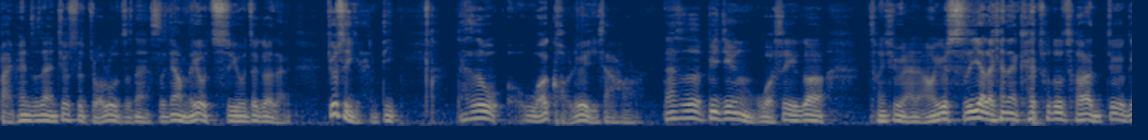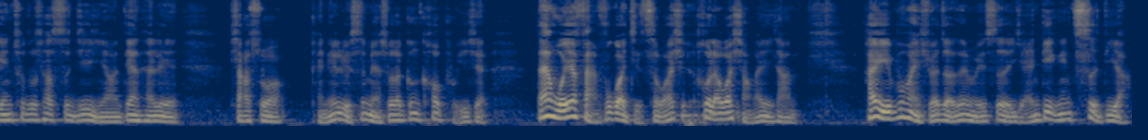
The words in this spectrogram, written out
版权之战就是涿鹿之战，实际上没有蚩尤这个人，就是炎帝。但是我考虑一下哈，但是毕竟我是一个程序员，然后又失业了，现在开出租车就跟出租车司机一样，电台里瞎说，肯定吕思勉说的更靠谱一些。但我也反复过几次，我想后来我想了一下，还有一部分学者认为是炎帝跟赤帝啊，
